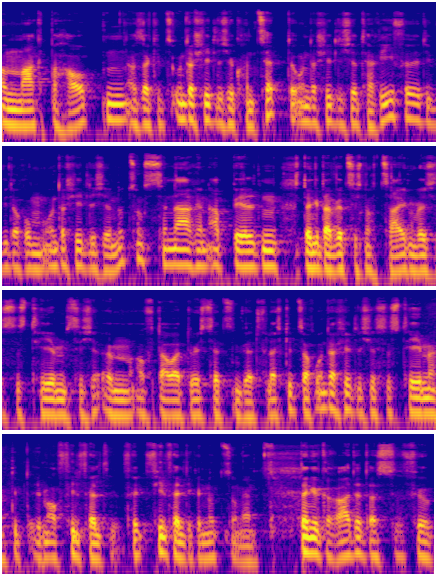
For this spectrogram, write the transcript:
am Markt behaupten. Also da gibt es unterschiedliche Konzepte, unterschiedliche Tarife, die wiederum unterschiedliche Nutzungsszenarien abbilden. Ich denke, da wird sich noch zeigen, welches System sich ähm, auf Dauer durchsetzen wird. Vielleicht gibt es auch unterschiedliche Systeme, gibt eben auch vielfältige Nutzungen. Ich denke gerade, dass für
